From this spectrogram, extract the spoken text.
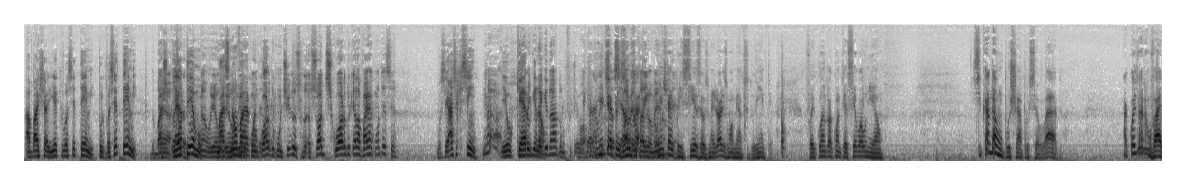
a baixaria que você teme. Porque você teme. Do baixo É. Eu temo, Não, eu, mas eu- não vai eu acontecer. concordo contigo, eu só- discordo que ela vai acontecer. Você acha que sim? Ah, eu quero que não. no futebol. Eu quero- O Inter, social precisa, não o Inter precisa, os melhores momentos do Inter foi quando aconteceu a união. Se cada um puxar para o seu lado, a coisa não vai,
